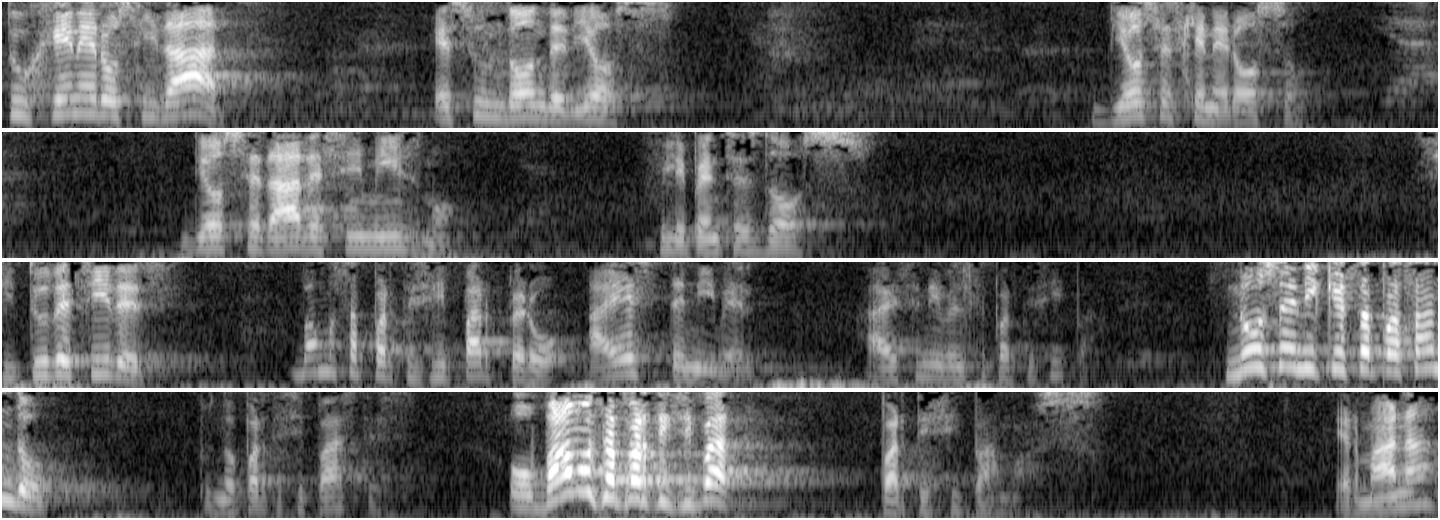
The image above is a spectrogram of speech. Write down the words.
tu generosidad es un don de Dios. Dios es generoso. Dios se da de sí mismo. Filipenses 2. Si tú decides, vamos a participar, pero a este nivel, a ese nivel se participa. No sé ni qué está pasando, pues no participaste. O vamos a participar, participamos. Hermana,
